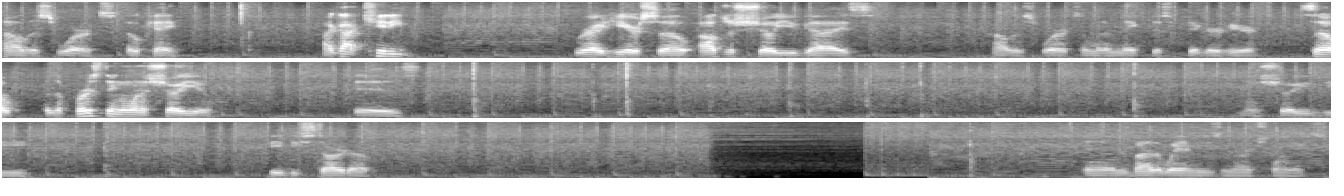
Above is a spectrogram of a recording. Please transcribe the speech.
how this works. Okay, I got Kitty right here, so I'll just show you guys how this works. I'm going to make this bigger here. So the first thing I want to show you is I'm going to show you the BB startup. And by the way, I'm using Arch Linux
